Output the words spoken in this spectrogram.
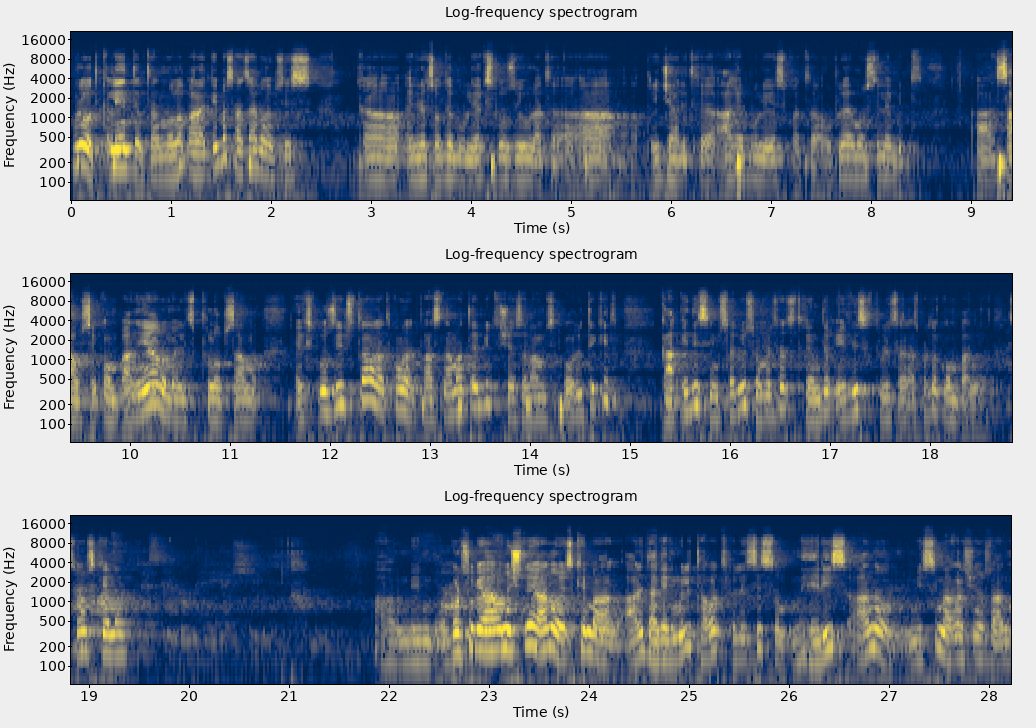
უბრალოდ კლიენტებთან მოლაპარაკებას აწარმოებს ის ეგრეთ წოდებული ექსკლუზიურად იჯარით აღებული ეს ვთქვათ უფლებამოსილებით საუსე კომპანია, რომელიც ფლობს ამ ექსკლუზივს და რა თქმა უნდა ფასნამატებით, შესაბამისი პოლიტიკით გაყიდის იმ სერვისს, რომელსაც დღემდე ყიდის თulis ტრანსპორტო კომპანია. ეს სქემა როგორც უკვე აღნიშნე, ანუ ეს სქემა არის დაგეგმილი თავად თბილისის მერის, ანუ მისი მაღალჩინოს ანუ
